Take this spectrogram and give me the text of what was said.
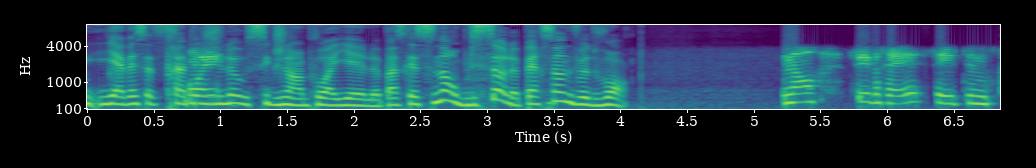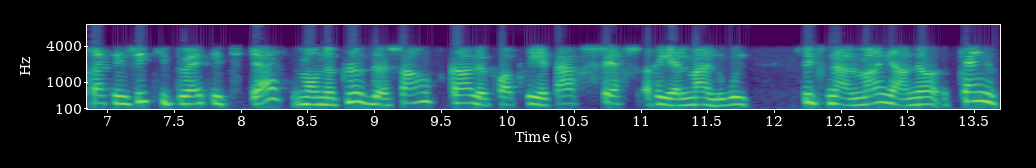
Il y avait cette stratégie là aussi que j'employais là, parce que sinon oublie ça, là, personne veut te voir. Non, c'est vrai, c'est une stratégie qui peut être efficace, mais on a plus de chance quand le propriétaire cherche réellement à louer si finalement, il y en a 15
